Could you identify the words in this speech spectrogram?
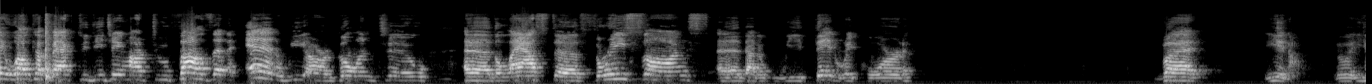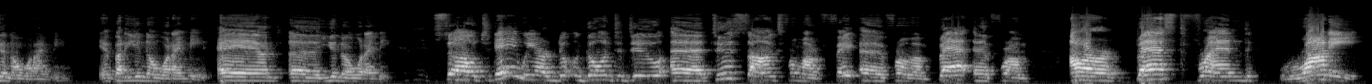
everybody, welcome back to DJ Mark 2000, and we are going to uh, the last uh, three songs uh, that we did record. But you know, you know what I mean. But you know what I mean, and uh, you know what I mean. So today we are do- going to do uh, two songs from our fa- uh, from be- from our best friend Ronnie,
